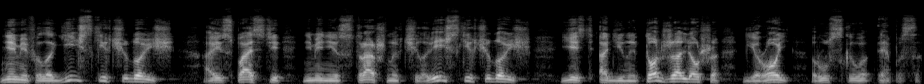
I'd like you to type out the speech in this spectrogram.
не мифологических чудовищ, а из пасти не менее страшных человеческих чудовищ, есть один и тот же Алеша, герой русского эпоса.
